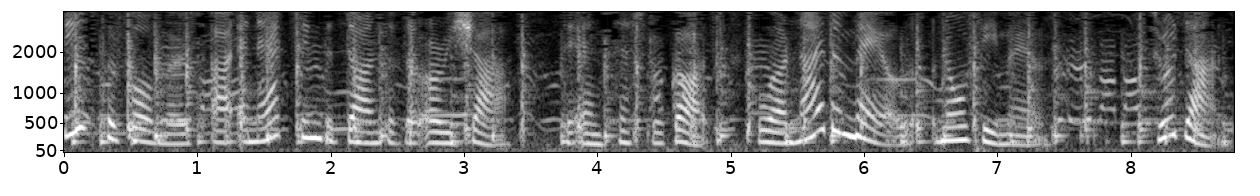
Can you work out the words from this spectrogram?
These performers are enacting the dance of the Orisha, the ancestral gods, who are neither male nor female. Through dance,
